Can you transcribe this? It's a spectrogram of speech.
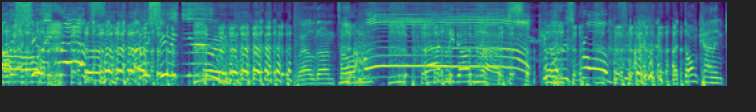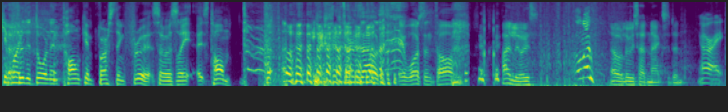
I was shooting Ravs! I was shooting you! well done, Tom. Badly done, Ravs. I was robbed! A Don cannon came through the door and then Tom came bursting through it. So I was like, it's Tom. Turns out it wasn't Tom. Hi, Lewis. Oh no! Oh, Lewis had an accident. All right.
